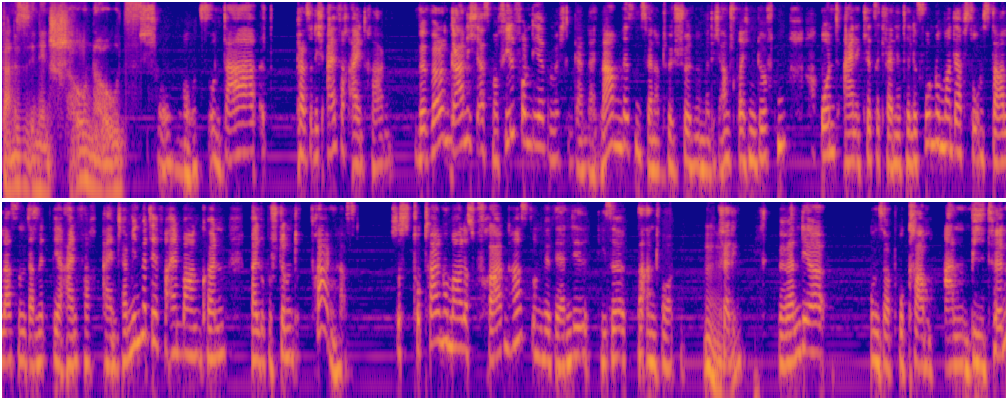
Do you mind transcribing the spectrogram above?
dann ist es in den Show Notes. Show Notes. Und da kannst du dich einfach eintragen. Wir wollen gar nicht erstmal viel von dir. Wir möchten gerne deinen Namen wissen. Es wäre natürlich schön, wenn wir dich ansprechen dürften. Und eine klitzekleine Telefonnummer darfst du uns da lassen, damit wir einfach einen Termin mit dir vereinbaren können, weil du bestimmt Fragen hast. Es ist total normal, dass du Fragen hast und wir werden dir diese beantworten. Mhm. Fertig. Wir werden dir unser Programm anbieten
